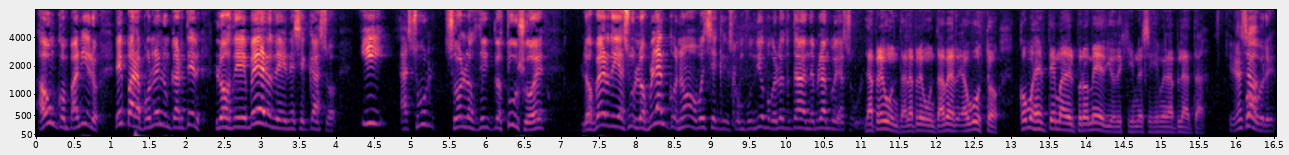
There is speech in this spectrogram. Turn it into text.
a un compañero. Es para ponerle un cartel. Los de verde en ese caso. Y azul son los, de- los tuyos, ¿eh? Los verde y azul. Los blancos no. Vos se confundió porque el otro estaban de blanco y azul. La pregunta, la pregunta. A ver, Augusto, ¿cómo es el tema del promedio de Gimnasia y Gimnasia de la Plata? Gimnasia, Pobre.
